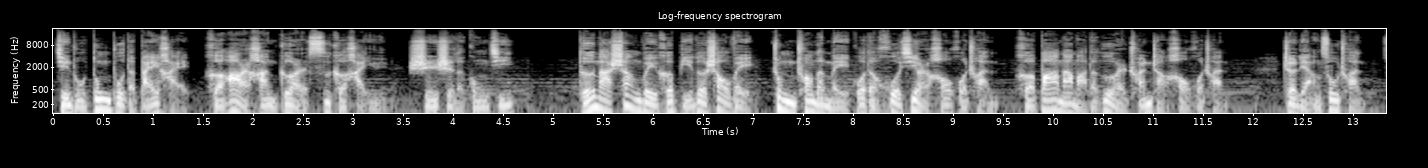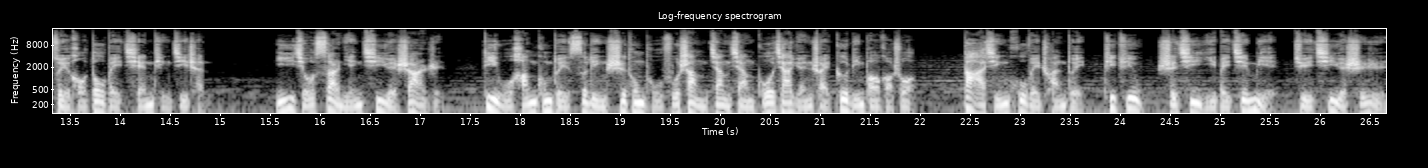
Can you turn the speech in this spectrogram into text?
进入东部的白海和阿尔汉格尔斯克海域，实施了攻击。德纳上尉和比勒少尉重创了美国的霍希尔号货船和巴拿马的厄尔船长号货船，这两艘船最后都被潜艇击沉。一九四二年七月十二日，第五航空队司令施通普夫上将向国家元帅戈林报告说。大型护卫船队 PQ 十七已被歼灭。据七月十日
